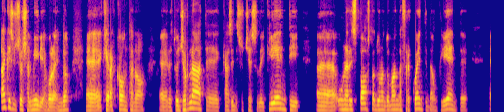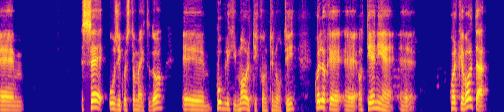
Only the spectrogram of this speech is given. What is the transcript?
anche sui social media volendo, che raccontano le tue giornate, casi di successo dei clienti, una risposta ad una domanda frequente da un cliente. Ehm, se usi questo metodo, pubblichi molti contenuti, quello che eh, ottieni è eh, qualche volta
